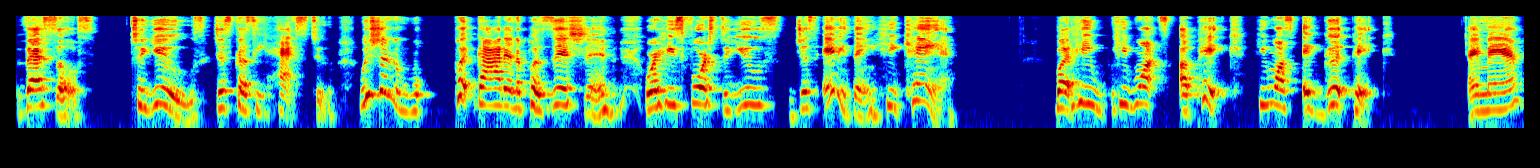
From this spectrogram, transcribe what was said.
vessels to use just because he has to. We shouldn't put God in a position where he's forced to use just anything he can. But he he wants a pick. He wants a good pick. Amen.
